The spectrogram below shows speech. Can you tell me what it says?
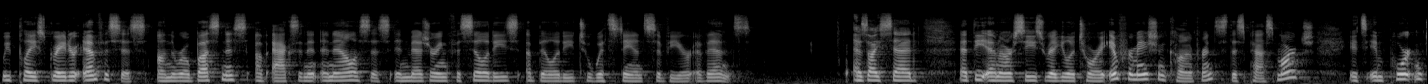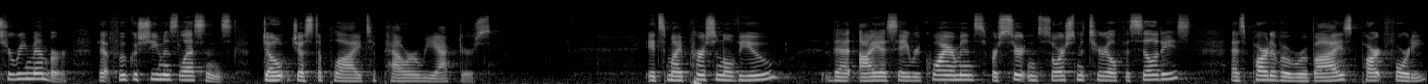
we've placed greater emphasis on the robustness of accident analysis in measuring facilities' ability to withstand severe events. As I said at the NRC's Regulatory Information Conference this past March, it's important to remember that Fukushima's lessons don't just apply to power reactors. It's my personal view that ISA requirements for certain source material facilities, as part of a revised Part 40,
